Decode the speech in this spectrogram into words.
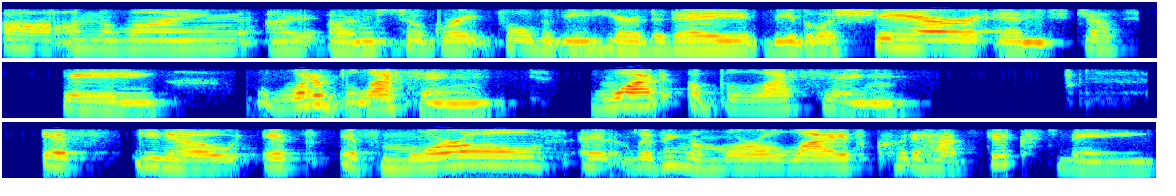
uh, on the line. I, I'm so grateful to be here today, to be able to share and just say what a blessing what a blessing if you know if if morals uh, living a moral life could have fixed me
